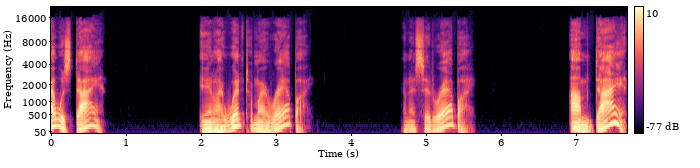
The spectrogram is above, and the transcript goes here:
I was dying. And I went to my rabbi and I said, Rabbi, I'm dying.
